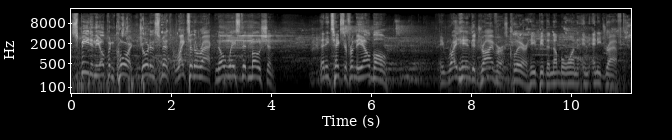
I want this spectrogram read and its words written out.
Speed in the open court. Jordan Smith right to the rack. No wasted motion. Then he takes it from the elbow. A right-handed driver. It's clear he'd be the number one in any draft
